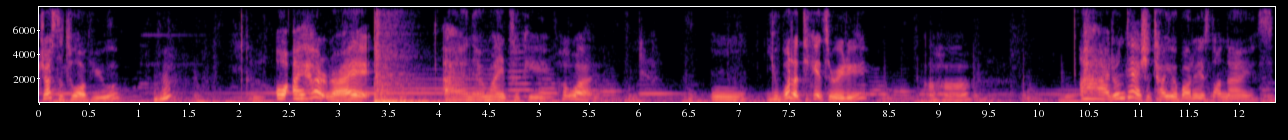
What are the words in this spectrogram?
just the two of you? Mm-hmm. Oh, I heard, right? Ah, never mind, it's okay. Heard what? Mm, you bought the tickets already? Uh-huh. Ah, I don't think I should tell you about it, it's not nice.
